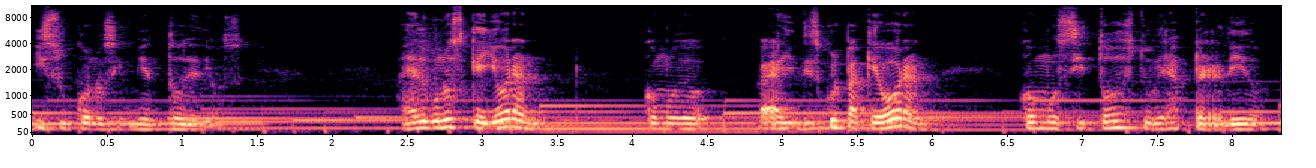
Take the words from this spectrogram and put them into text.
y su conocimiento de Dios. Hay algunos que lloran, como, disculpa, que oran como si todo estuviera perdido,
